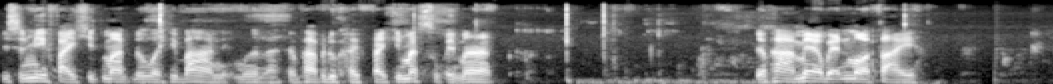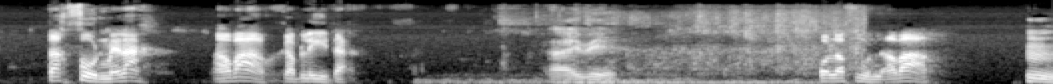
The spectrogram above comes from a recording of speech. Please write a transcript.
ดิฉันมีไฟคริดมัดด้วยที่บ้านเนี่ยมืดแล้วเดี๋ยวพาไปดูไฟคริดมัดสวยมาก เดี๋ยวพาแม่แว้นมอไซค์ตักฝุ่นไหมล่ะ เอาเปล่ากับลีดอะ ใช่พี่คนละฝุ่นเอาเปล่าอืม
